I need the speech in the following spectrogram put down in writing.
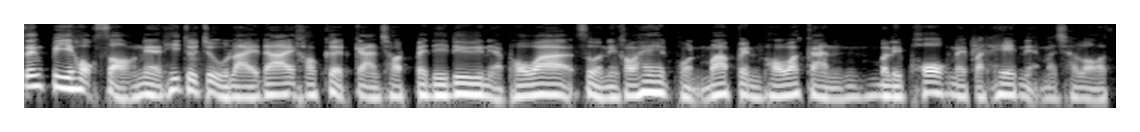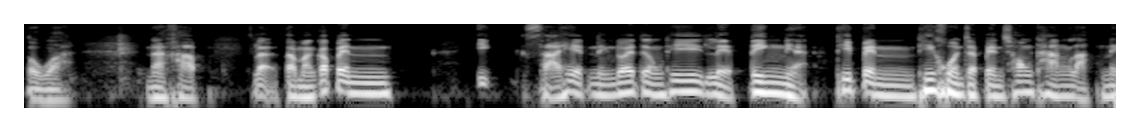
ซึ่งปี 62 เนี่ยที่จู่ๆรายได้เขาเกิดการช็อตไปดื้อเนี่ยเพราะว่าส่วนนึงเขาให้เหตุผลว่าเป็นเพราะว่าการบริโภคในประเทศเนี่ยมันชะลอตัวนะครับและแต่มันก็เป็นอีกสาเหตุหนึ่งด้วยตรงที่เรตติ้งเนี่ยที่เป็นที่ควรจะเป็นช่องทางหลักใน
